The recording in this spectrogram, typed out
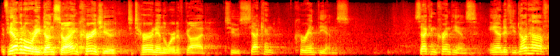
If you haven't already done so, I encourage you to turn in the Word of God to 2 Corinthians. 2 Corinthians. And if you don't have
